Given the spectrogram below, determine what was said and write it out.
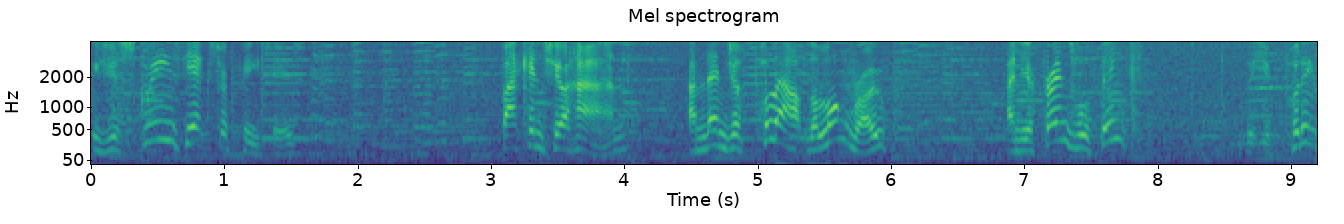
is you squeeze the extra pieces back into your hand and then just pull out the long rope and your friends will think that you put it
